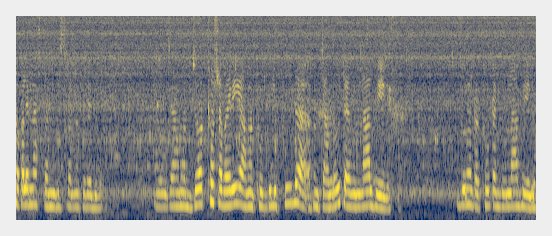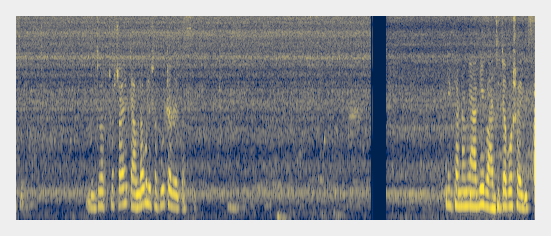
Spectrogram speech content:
সকালের নাস্তা নুডলস রান্না করে দিব। আর যে আমার জ্বর ঠসা বাইরে, আমার ঠোঁটগুলি ফুইলা, এখন চামড়া ওইটা এখন লাল হয়ে গেছে। দুটা ঠোঁট একদম লাল হয়ে গেছে। জ্বর ঠসায় চামড়াগুলি সব উঠা যেতেছে এখানে আমি আগে ভাজিটা বসাই দিছি।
